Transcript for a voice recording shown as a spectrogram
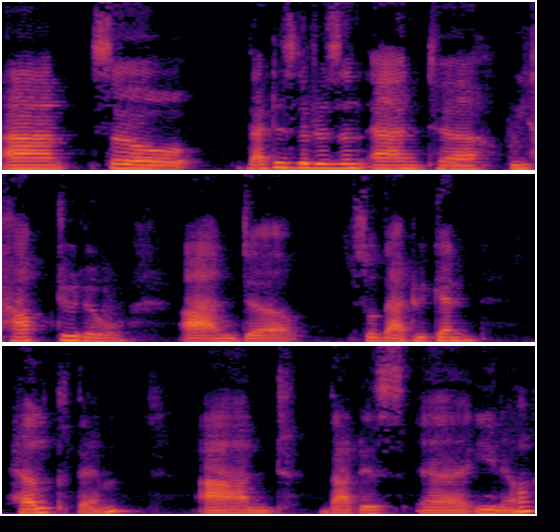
Um, so that is the reason and uh, we have to know and uh, so that we can help them and that is uh, you know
